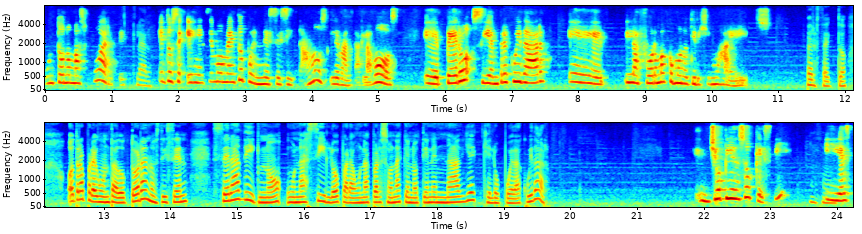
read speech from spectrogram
un tono más fuerte. Claro. Entonces, en ese momento, pues necesitamos levantar la voz, eh, pero siempre cuidar eh, la forma como nos dirigimos a ellos. Perfecto. Otra pregunta, doctora, nos dicen, ¿será digno un asilo para una persona que no tiene nadie que lo pueda cuidar? Yo pienso que sí, y es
